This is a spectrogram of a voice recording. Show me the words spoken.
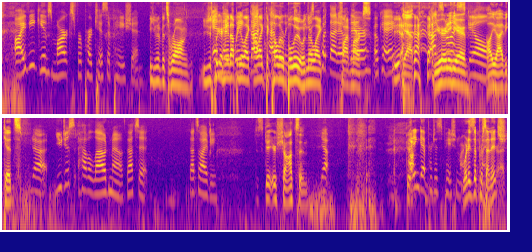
Ivey gives marks for participation. even if it's wrong. You just put your hand up and you're like, I like the color blue, Can you and they're like put that five there, marks. Okay. Yeah. Yeah. That's you heard it here. Skill. All you Ivey kids. yeah. You just have a loud mouth. That's it. That's Ivey. Just get your shots in. Yeah. I didn't get participation marks. What is the percentage?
